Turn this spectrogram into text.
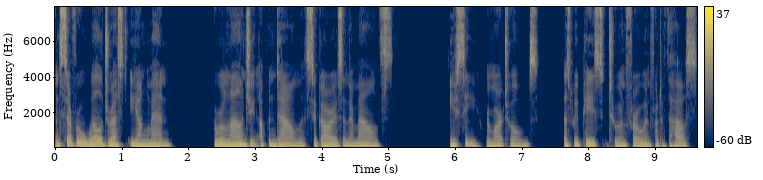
and several well dressed young men who were lounging up and down with cigars in their mouths. You see, remarked Holmes, as we paced to and fro in front of the house,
